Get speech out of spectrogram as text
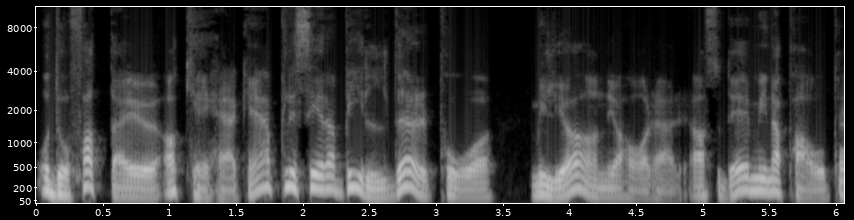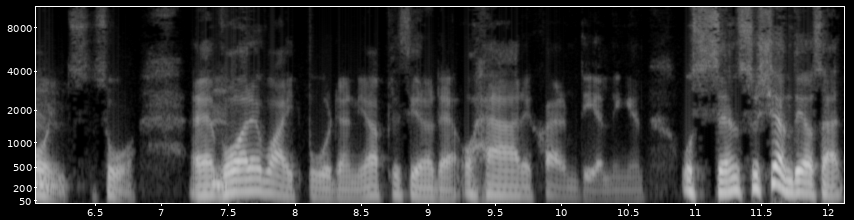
och då fattar jag ju, okej, okay, här kan jag applicera bilder på miljön jag har här. Alltså det är mina powerpoints. Mm. Så. Eh, mm. Var är whiteboarden? Jag applicerar det och här är skärmdelningen. Och sen så kände jag så här,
